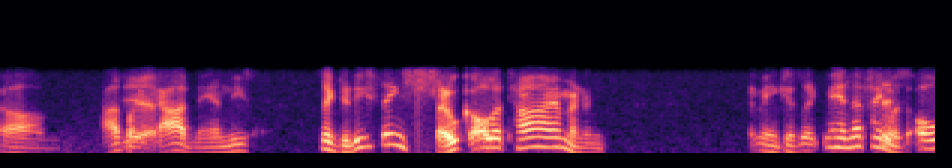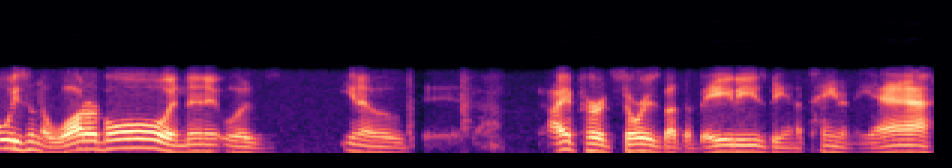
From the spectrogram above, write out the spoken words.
Um, I was Yeah. like, God, man, these like, do these things soak all the time? And I mean, because like, man, that thing was always in the water bowl, and then it was, you know, I've heard stories about the babies being a pain in the ass,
